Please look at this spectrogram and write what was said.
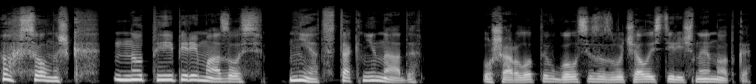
«Ох, солнышко, ну ты и перемазалась. Нет, так не надо». У Шарлотты в голосе зазвучала истеричная нотка,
